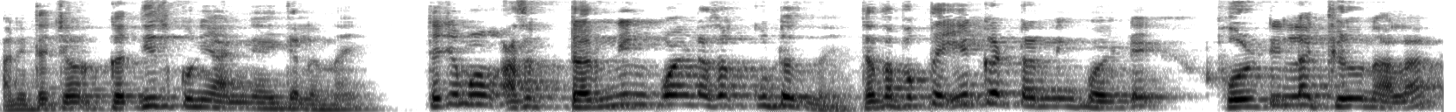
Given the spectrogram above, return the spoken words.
आणि त्याच्यावर कधीच कोणी अन्याय केला नाही. त्याच्यामुळे असं टर्निंग पॉईंट असा कुठंच नाही. त्याचा फक्त एकच टर्निंग पॉईंट आहे. फोर्टीनला खेळून आला.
